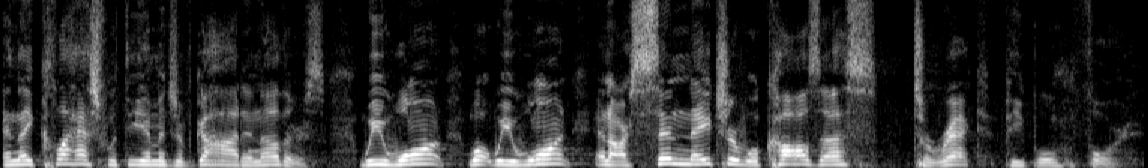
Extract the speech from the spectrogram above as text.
and they clash with the image of God in others. We want what we want, and our sin nature will cause us to wreck people for it.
